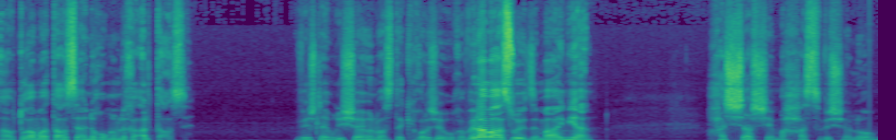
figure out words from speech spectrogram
התורה אמרה תעשה, אנחנו אומרים לך אל תעשה. ויש להם רישיון ועשית ככל אשר יראוך. ולמה עשו את זה? מה העניין? חשש שמא חס ושלום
